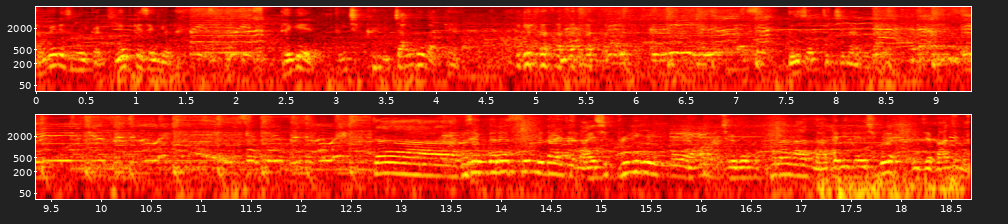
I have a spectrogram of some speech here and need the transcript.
정면에서 보니까 귀엽게 생겼네. 되게 등치 큰 짱구 같아 눈썹도 진하고. 자 고생들 했습니다. 이제 날씨 풀리고 있네요. 즐겁고 편안한 나들이 되시고요 이제 마지막.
